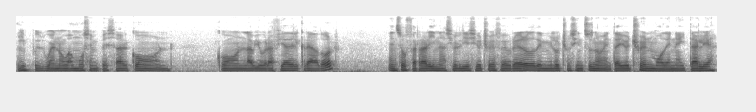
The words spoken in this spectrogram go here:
Y pues bueno, vamos a empezar con, con la biografía del creador. Enzo Ferrari nació el 18 de febrero de 1898 en Modena, Italia,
